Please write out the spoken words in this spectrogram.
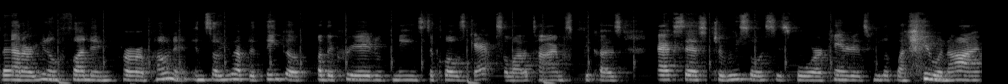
that are, you know, funding her opponent. And so you have to think of other creative means to close gaps a lot of times because access to resources for candidates who look like you and I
